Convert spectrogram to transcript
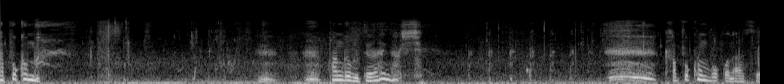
카프콘 먹... 방금은 드라이 낚시. 카프콘 먹고 났어.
